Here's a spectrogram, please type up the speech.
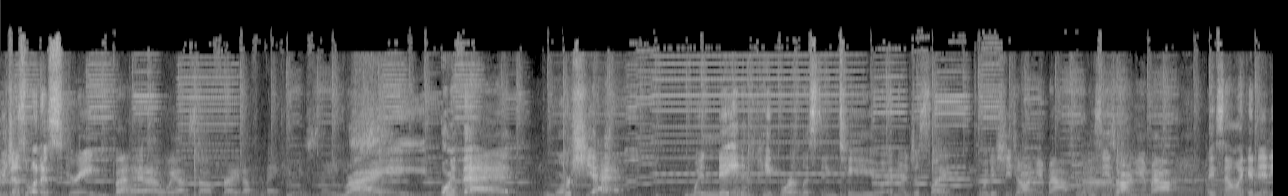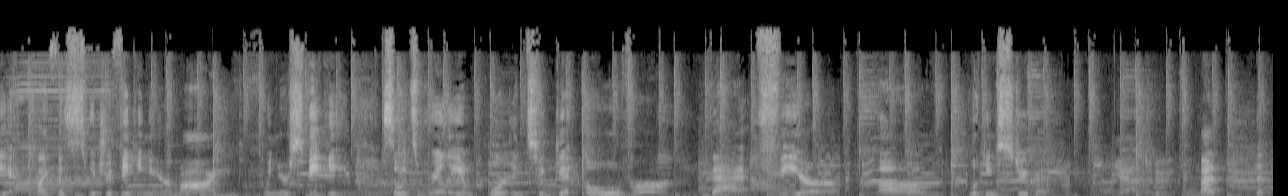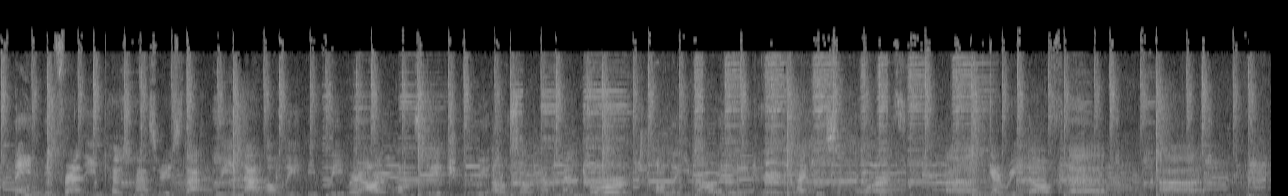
you just want to scream, but. Yeah, we are so afraid of making mistakes. Right. Or that, worse yet, when native people are listening to you and they're just like, what is she talking about? What is he uh-huh. talking about? They sound like an idiot. Like, this is what you're thinking in your mind when you're speaking. So it's really important to get over that fear of looking stupid. Yeah, true. But the thing different in Toastmaster is that we not only deliver our own speech, we also have mentor or the evaluator try to support us uh, get rid of the uh,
